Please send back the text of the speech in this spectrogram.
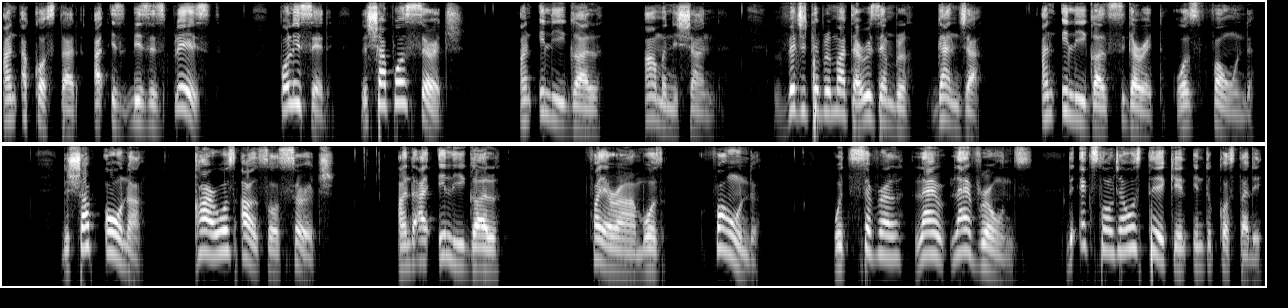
and accosted at his business place. Police said the shop was searched and illegal ammunition, vegetable matter resemble ganja. An illegal cigarette was found. The shop owner car was also searched and an illegal firearm was found with several live, live rounds. The ex-soldier was taken into custody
